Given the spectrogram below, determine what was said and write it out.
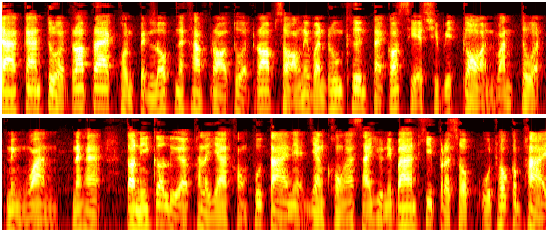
จากการตรวจรอบแรกผลเป็นลบนะครับ รอตรวจรอบ 2 ในวันรุ่งขึ้น แต่ก็เสียชีวิตก่อนวันตรวจ 1 วันนะฮะ ตอนนี้ก็เหลือภรรยาของผู้ตายเนี่ยยังคงอาศัยอยู่ในบ้านที่ประสบอุทกภัย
